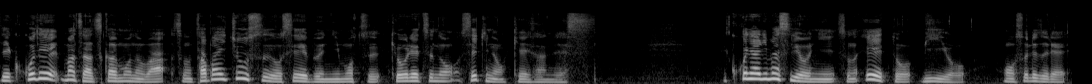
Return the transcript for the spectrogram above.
でここでまず扱うものはその多倍長数を成分に持つ行列の積の計算です。ここにありますようにその A と B をそれぞれ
